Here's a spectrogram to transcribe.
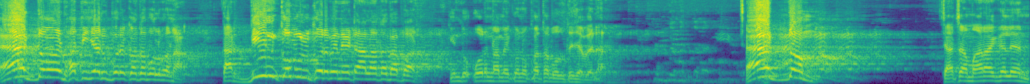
একদম আমার ভাতিজার উপরে কথা বলবে না। তার দিন কবুল করবেন এটা আলাদা ব্যাপার। কিন্তু ওর নামে কোনো কথা বলতে যাবে না। একদম। চাচা মারা গেলেন,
